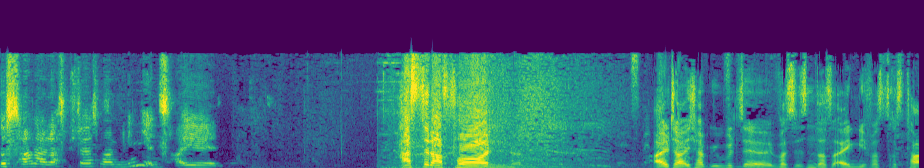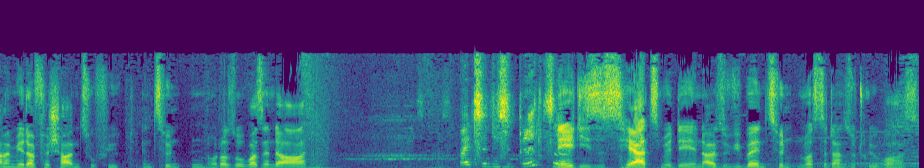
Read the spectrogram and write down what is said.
Susana, lass mich doch erstmal Minions heilen. Hast du davon? Alter, ich hab übelst... Äh, was ist denn das eigentlich, was Tristana mir da für Schaden zufügt? Entzünden oder sowas in der Art? Meinst du diese Blitze? Nee, dieses Herz mit denen, also wie bei Entzünden, was du dann so drüber hast.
